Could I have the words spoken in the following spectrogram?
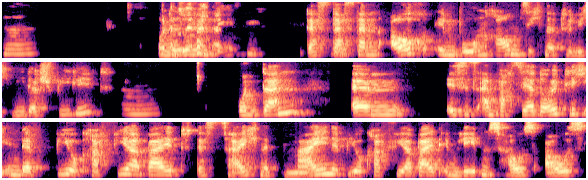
Mhm. Und insofern denke ich, dass das dann auch im Wohnraum sich natürlich widerspiegelt. Mhm. Und dann ähm, ist es einfach sehr deutlich in der Biografiearbeit, das zeichnet meine Biografiearbeit im Lebenshaus aus,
